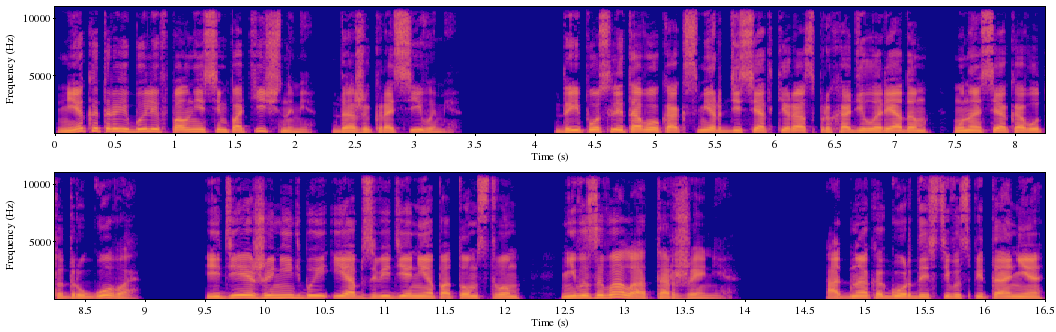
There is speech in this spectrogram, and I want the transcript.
Некоторые были вполне симпатичными, даже красивыми. Да и после того, как смерть десятки раз проходила рядом, унося кого-то другого, идея женитьбы и обзаведения потомством не вызывала отторжения. Однако гордость и воспитание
